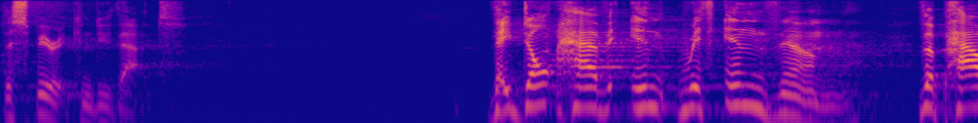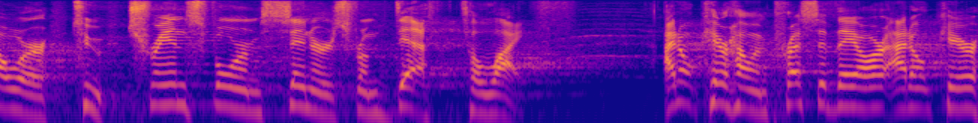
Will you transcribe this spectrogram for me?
The Spirit can do that. They don't have in, within them the power to transform sinners from death to life. I don't care how impressive they are. I don't care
